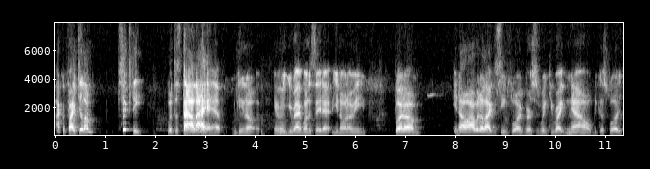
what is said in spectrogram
I can fight till I'm sixty with the style I have. You know, Wright going to say that. You know what I mean? But um, you know, I would have liked to see Floyd versus Winky right now because Floyd,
